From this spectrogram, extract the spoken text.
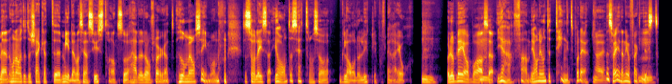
Men hon har varit ute och käkat eh, middag med sina systrar så hade de frågat hur mår Simon? Så sa Lisa, jag har inte sett honom så glad och lycklig på flera år. Mm. Och då blev jag bara Mm. så ja fan, jag har nog inte tänkt på det. Nej. Men så är det nog faktiskt.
